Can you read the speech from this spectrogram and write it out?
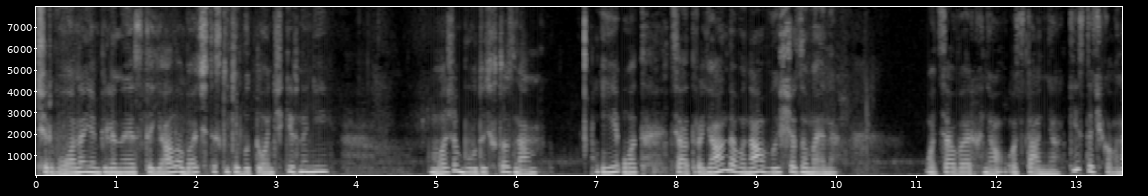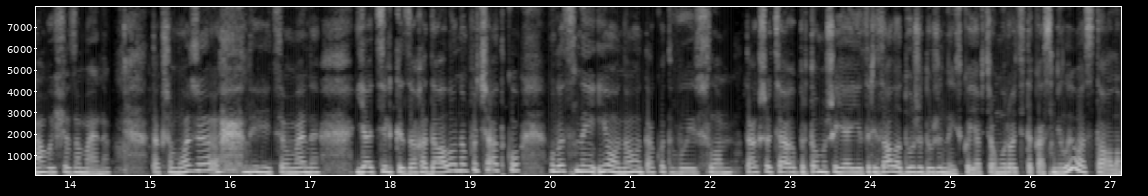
червона, я біля неї стояла. Бачите, скільки бутончиків на ній. Може будуть, хто знає. І от ця троянда, вона вища за мене. Оця верхня, остання кісточка, вона вища за мене. Так що, може, дивіться, в мене я тільки загадала на початку весни, і воно так от вийшло. Так що ця, при тому, що я її зрізала дуже-дуже низько. Я в цьому році така смілива стала.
